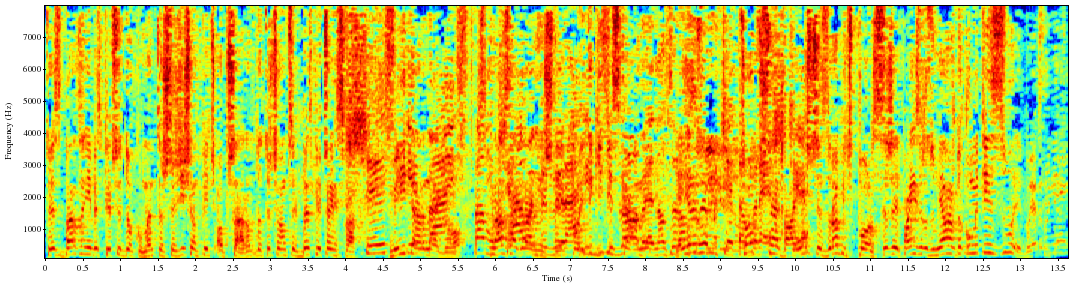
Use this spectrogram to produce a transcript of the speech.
to jest bardzo niebezpieczny dokument, to 65 obszarów dotyczących bezpieczeństwa Wszystkie militarnego, spraw zagranicznych, polityki fiskalnej. No ja nie rozumiem, co wreszcie. trzeba jeszcze zrobić Polsce, żeby Pani zrozumiała, że dokument jest zły, bo ja tego nie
